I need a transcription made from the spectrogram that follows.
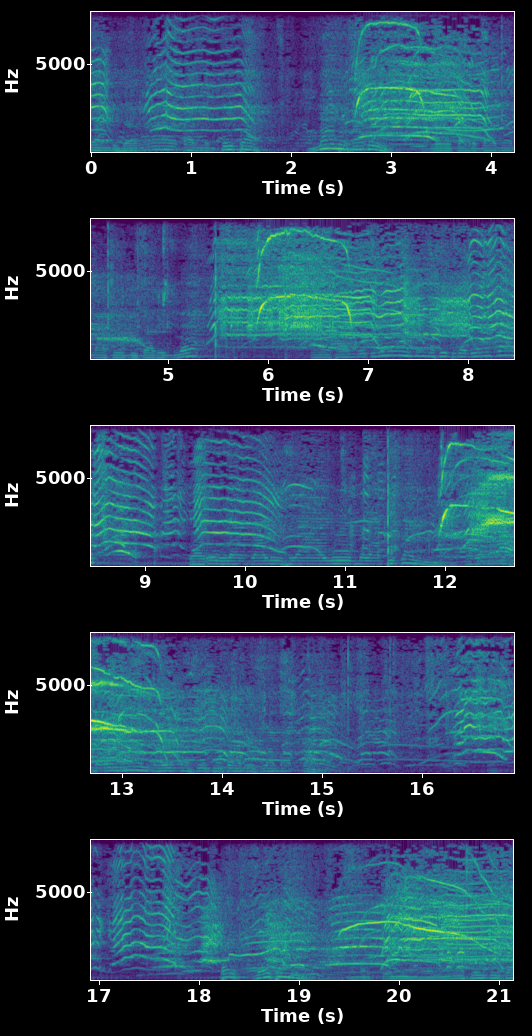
yang di sana akan mencoba nomor satu korbannya masih bisa diblok Alhamdulillah masih bisa diangkat. Berulang kali selalu melakukan. Serangan-serangan tapi masih bisa diselamatkan. Persebaya masih bisa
